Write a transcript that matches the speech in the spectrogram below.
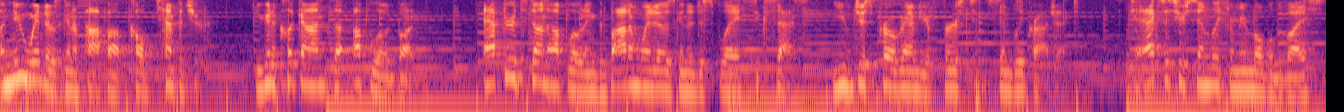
A new window is going to pop up called Temperature you're going to click on the Upload button. After it's done uploading, the bottom window is going to display Success. You've just programmed your first Simblee project. To access your Simblee from your mobile device,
